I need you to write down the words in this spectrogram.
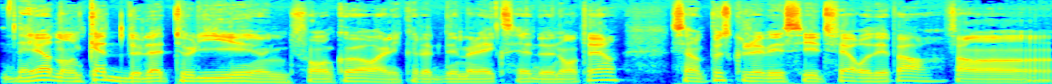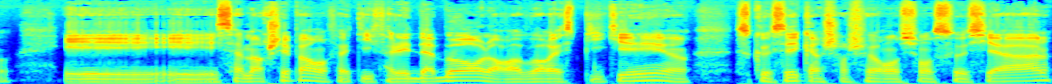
d'ailleurs, dans le cadre de l'atelier, une fois encore, à l'école des Maleks de Nanterre, c'est un peu ce que j'avais essayé de faire au départ. Enfin, et, et, ça marchait pas, en fait. Il fallait d'abord leur avoir expliqué euh, ce que c'est qu'un chercheur en sciences sociales,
